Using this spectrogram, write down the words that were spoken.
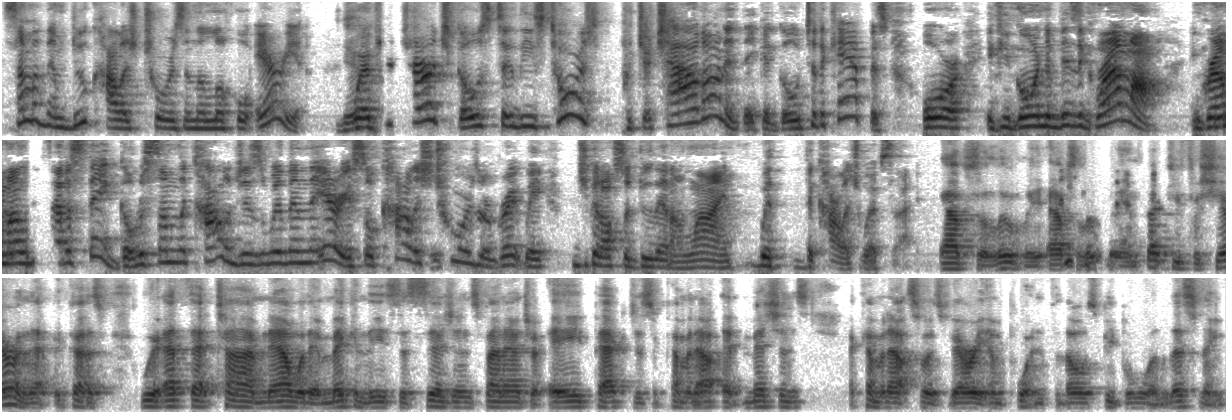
some of them do college tours in the local area. Yeah. Where if your church goes to these tours, put your child on it. They could go to the campus. Or if you're going to visit grandma, and grandma lives out of state, go to some of the colleges within the area. So college tours are a great way, but you could also do that online with the college website. Absolutely, absolutely. And thank you for sharing that because we're at that time now where they're making these decisions. Financial aid packages are coming out, admissions are coming out. So it's very important for those people who are listening.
